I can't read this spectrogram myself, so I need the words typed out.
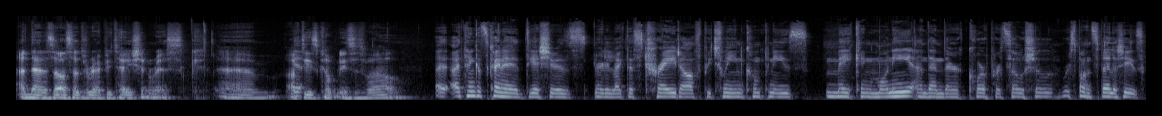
and then it's also the reputation risk um, of Yeah. these companies as well. I I think it's kind of the issue is really like this trade off between companies making money and then their corporate social responsibilities.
